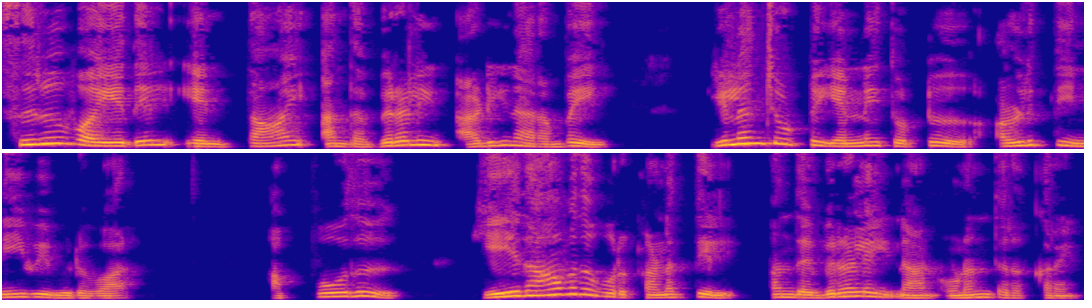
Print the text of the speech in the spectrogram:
சிறு வயதில் என் தாய் அந்த விரலின் அடிநரம்பை இளஞ்சூட்டு எண்ணெய் தொட்டு அழுத்தி நீவி விடுவாள். அப்போது ஏதாவது ஒரு கணத்தில் அந்த விரலை நான் உணர்ந்திருக்கிறேன்.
